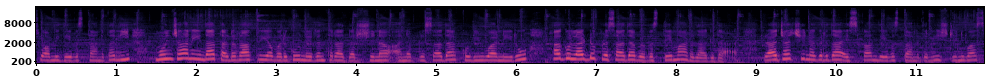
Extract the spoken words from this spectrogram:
ಸ್ವಾಮಿ ದೇವಸ್ಥಾನದಲ್ಲಿ ಮುಂಜಾನೆಯಿಂದ ತಡರಾತ್ರಿಯವರೆಗೂ ನಿರಂತರ ದರ್ಶನ, ಅನ್ನಪ್ರಸಾದ, ಕುಡಿಯುವ ನೀರು ಹಾಗೂ ಲಡ್ಡು ಪ್ರಸಾದ ವ್ಯವಸ್ಥೆ ಮಾಡಲಾಗಿದೆ. ರಾಜಾಜಿನಗರದ ಇಸ್ಕಾನ್ ದೇವಸ್ಥಾನದಲ್ಲಿ ಶ್ರೀನಿವಾಸ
